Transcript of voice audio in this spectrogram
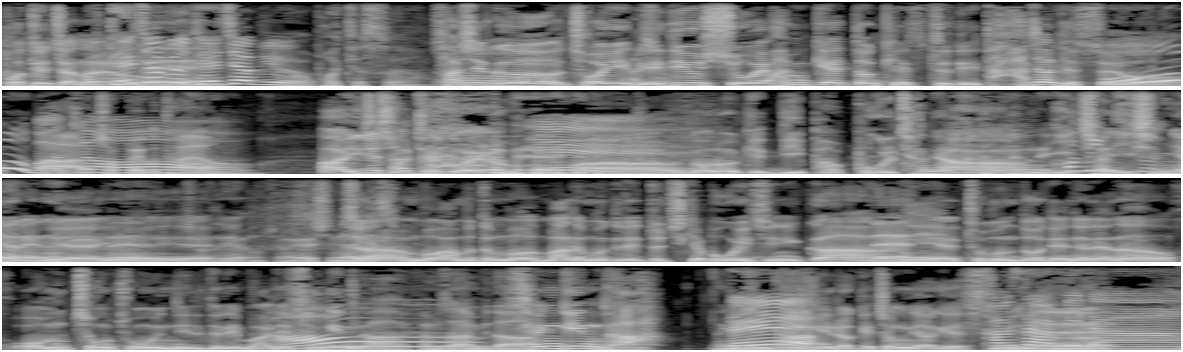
버텼잖아요. 어, 데자뷰, 네. 데자뷰. 아, 버텼어요. 사실 그 저희 라디오 쇼에 함께 했던 게스트들이 다 잘 됐어요. 오, 맞아. 아, 저 빼고 다요. 아 이제 잘 될 거예요. 예. 아, 너는 이렇게 네 바- 복을 차냐? 네, coming soon. 2020년에는 예, 예, 네, 예. 저도 좀 열심히 자, 하겠습니다. 뭐 아무튼 뭐 많은 분들이 또 지켜보고 있으니까 네. 예, 두 분도 내년에는 엄청 좋은 일들이 많이 생긴 아, 감사합니다. 생긴다. 네. 생긴다. 이렇게 정리하겠습니다. 감사합니다.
